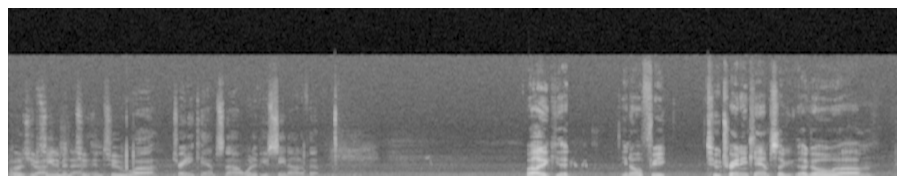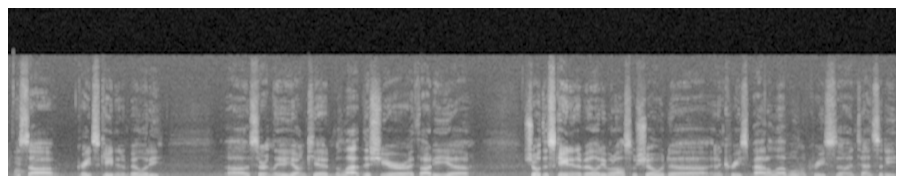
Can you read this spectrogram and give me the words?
What Coach, you've seen him in two, in two uh, training camps now. What have you seen out of him? Well, it, it, you know, for two training camps ago, um, you saw great skating ability. Uh, certainly a young kid, but this year I thought he uh, showed the skating ability, but also showed uh, an increased battle level, increased uh, intensity,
